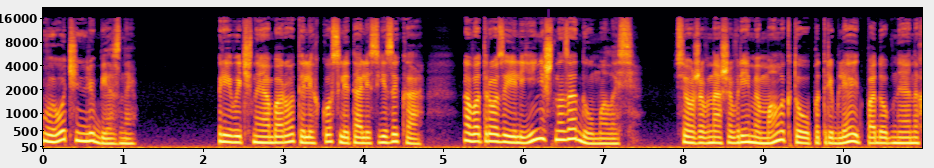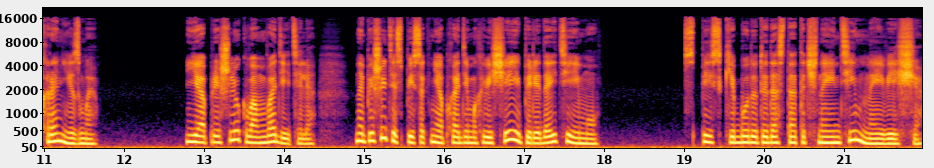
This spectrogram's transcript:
Вы очень любезны. Привычные обороты легко слетали с языка, а вот Роза Ильинична задумалась. Все же в наше время мало кто употребляет подобные анахронизмы. Я пришлю к вам водителя. Напишите список необходимых вещей и передайте ему. В списке будут и достаточно интимные вещи.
